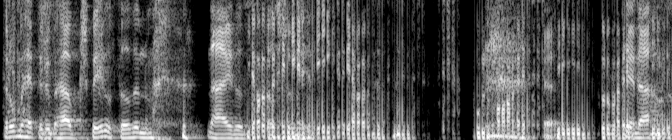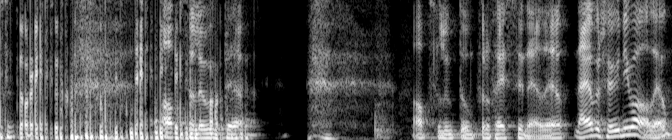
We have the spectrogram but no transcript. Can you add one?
Darum hat er überhaupt gespielt, oder? Nein, das, ja, das schon nicht. Ja, das ist Boulevard, ja. die genau. Story. Absolut, ja. Absolut unprofessionell, ja. Nein, aber schöne Wahl, ja.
